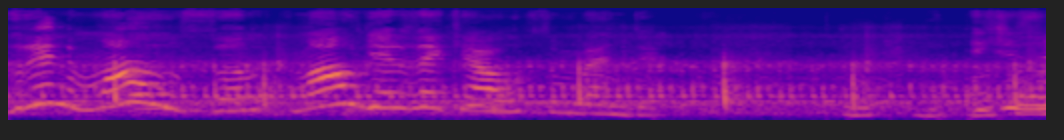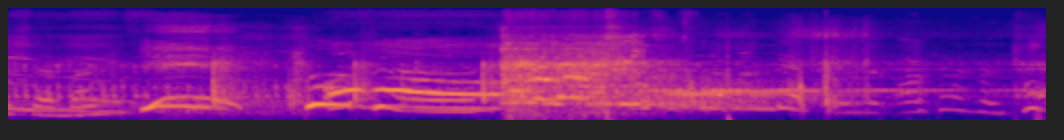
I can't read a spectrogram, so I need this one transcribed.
Granny mal mısın? Mal gerizekalısın bence. Arkadaşlar ben... Aa! Çok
